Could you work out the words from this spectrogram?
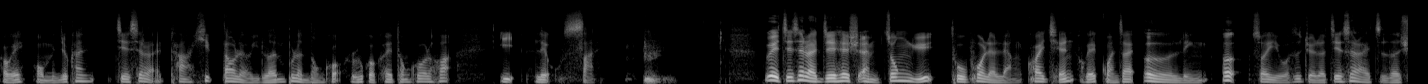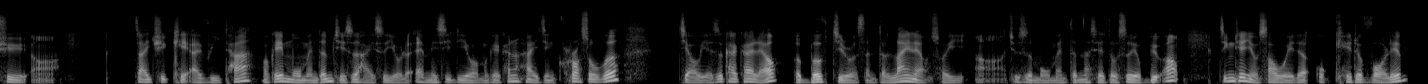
，OK，我们就看。接下来它 hit 到了能不能通过？如果可以通过的话，一六三。OK，接下来 JHM 终于突破了两块钱，OK，关在二零二，所以我是觉得接下来值得去啊，再去 KIV 它。OK，momentum 其实还是有了 MACD，我们可以看到它已经 crossover。脚也是开开了，above zero center line 了，所以啊，就是 momentum 那些都是有 build up。今天有稍微的 OK 的 volume，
